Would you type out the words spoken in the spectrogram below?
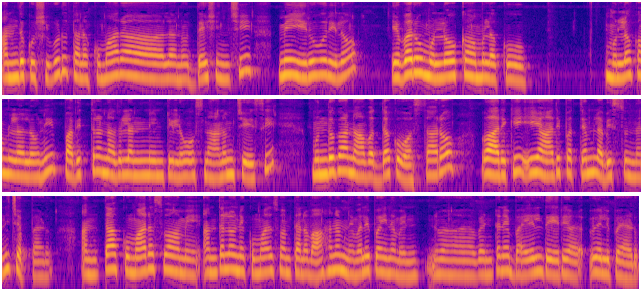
అందుకు శివుడు తన కుమారాలను ఉద్దేశించి మీ ఇరువురిలో ఎవరు ముల్లోకములకు ముల్లోకములలోని పవిత్ర నదులన్నింటిలో స్నానం చేసి ముందుగా నా వద్దకు వస్తారో వారికి ఈ ఆధిపత్యం లభిస్తుందని చెప్పాడు. అంతా కుమారస్వామి అంతలోనే కుమారస్వామి తన వాహనం నెమలిపోయిన వెంటనే బయలుదేరి వెళ్ళిపోయాడు.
